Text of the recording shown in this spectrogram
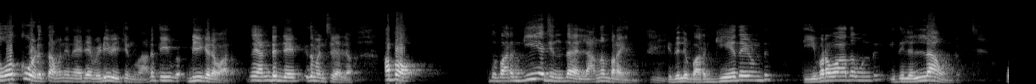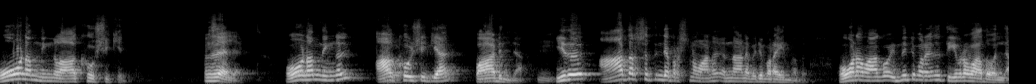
തോക്ക് കൊടുത്ത് അവന് നേരെ വെടിവെക്കുന്നതാണ് തീവ്ര- ഭീകരവാദം. രണ്ടിന്റെയും രണ്ടും ഇത് മനസ്സിലല്ലോ അപ്പോ ഇത് വർഗീയ ചിന്തയല്ല എന്നും പറയുന്നു. ഇതിൽ വർഗീയതയുണ്ട് തീവ്രവാദമുണ്ട് ഇതിലെല്ലാം ഉണ്ട് ഓണം നിങ്ങൾ ആഘോഷിക്കരുത്. മനസ്സിലല്ലേ ഓണം നിങ്ങൾ ആഘോഷിക്കാൻ പാടില്ല. ഇത് ആദർശത്തിന്റെ പ്രശ്നമാണ് എന്നാണ് ഇവർ പറയുന്നത്. ഓണം ആഘോ എന്നിട്ട് പറയുന്നത് തീവ്രവാദമല്ല.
